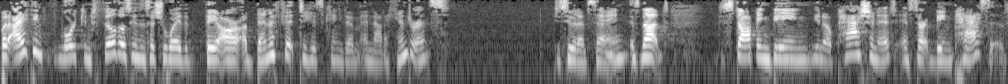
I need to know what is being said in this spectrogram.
But I think the Lord can fill those things in such a way that they are a benefit to His kingdom and not a hindrance you see what I'm saying? It's not stopping being, you know, passionate and start being passive.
